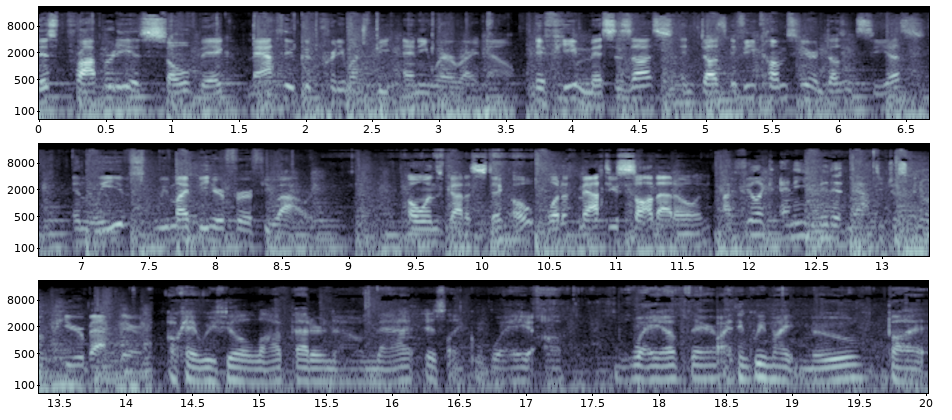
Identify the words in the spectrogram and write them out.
This property is so big, Matthew could pretty much be anywhere right now. If he misses us and does, if he comes here and doesn't see us and leaves, we might be here for a few hours. Owen's got a stick. Oh, what if Matthew saw that, Owen? I feel like any minute Matthew's just gonna appear back there. Okay, we feel a lot better now. Matt is like way up, way up there. I think we might move, but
